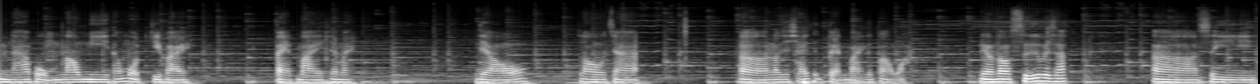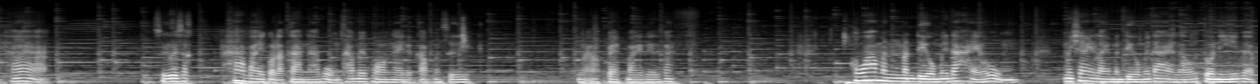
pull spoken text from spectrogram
M นะครับผมเรามีทั้งหมดกี่ใบแปดใบใช่ไหมเดี๋ยวเราจะเออเราจะใช้ถึงแปดใบหรือเปล่าวะเดี๋ยวเราซื้อไปสัก อ่าสี่ห้าซื้อไปสักห้าใบก่อนละกันนะครับผมถ้าไม่พอไงเดี๋ยวกลับมาซื้ออีกเอาแปดใบเลยแล้วกัน เพราะว่ามันมันเดียวไม่ได้ครับผมไม่ใช่อะไรมันเดียวไม่ได้แล้วตัวนี้แบบ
